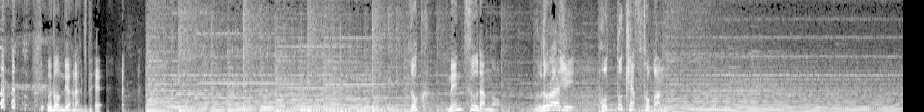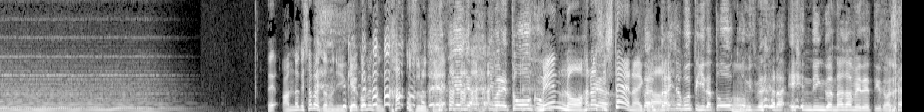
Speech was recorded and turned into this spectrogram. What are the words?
うどんではなくて。続、メンツー団の、ウドラジ、ポッドキャスト版。え、あんだけ喋ったのに、ケイコメ君カットするって？いやいや、今ね、遠くを見麺の話したやないか。だ大丈夫って聞いたら遠くを見つめながら、エンディングは長めでって言ってました。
